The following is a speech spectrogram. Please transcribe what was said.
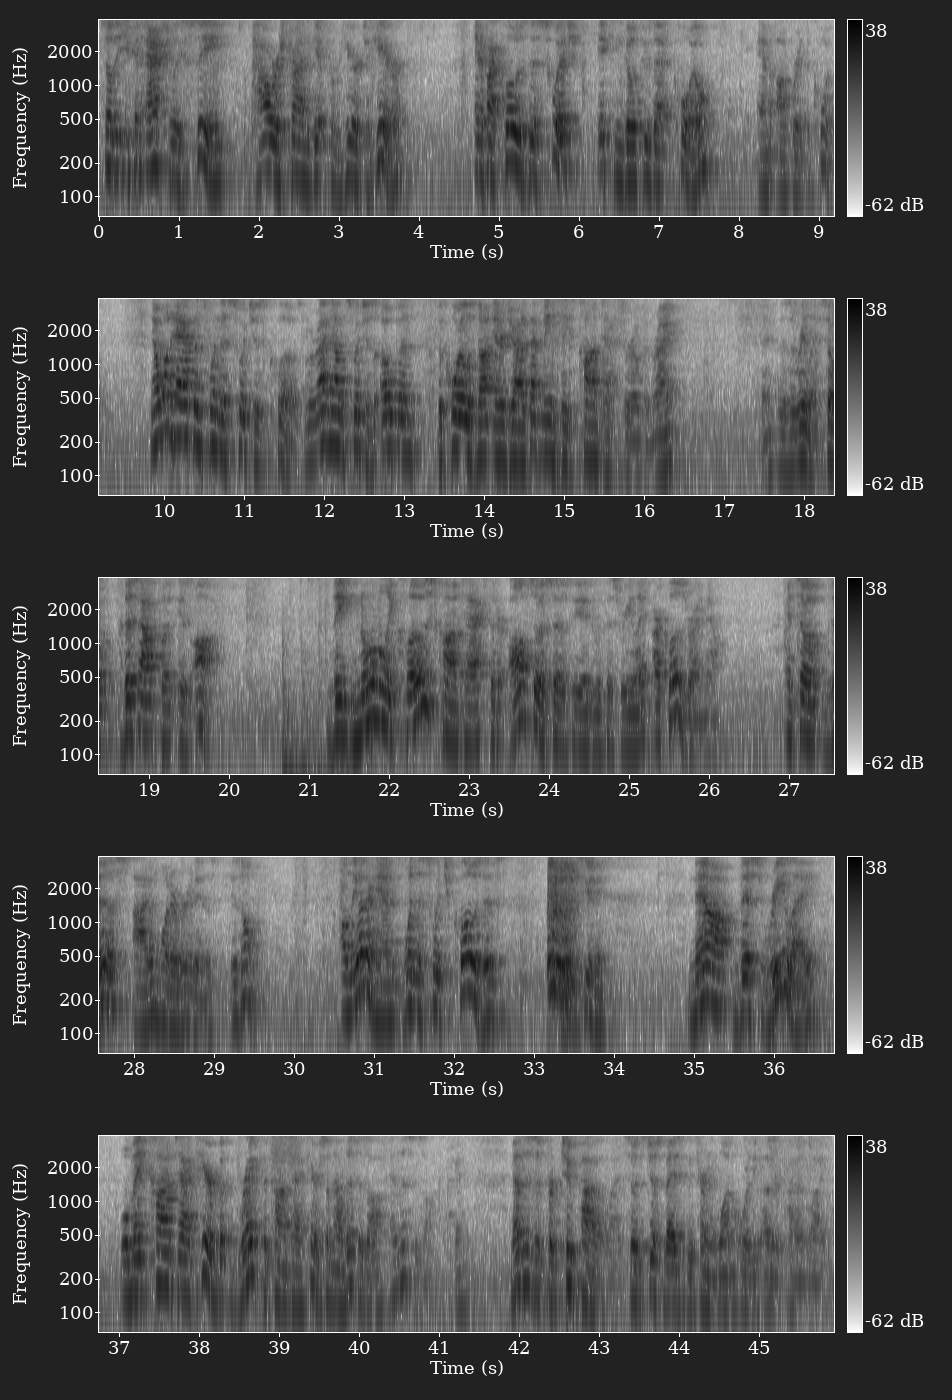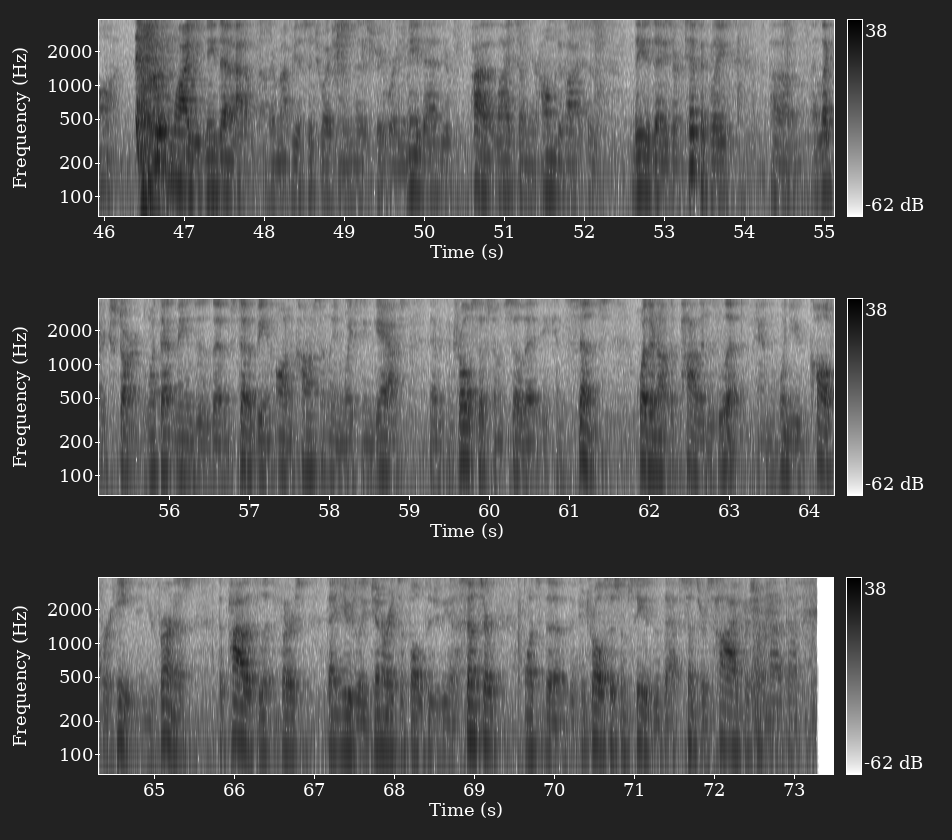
So that you can actually see power is trying to get from here to here. And if I close this switch, it can go through that coil and operate the coil. Now what happens when this switch is closed? Well, right now the switch is open, the coil is not energized, that means these contacts are open, right? Okay, this is a relay. So this output is off. The normally closed contacts that are also associated with this relay are closed right now. And so this item, whatever it is, is on. On the other hand, when the switch closes, excuse me, now this relay will make contact here, but break the contact here. So now this is off and this is on. Okay? Now, this is for two pilot lights, so it's just basically turning one or the other pilot light on. Why you'd need that, I don't know. There might be a situation in the industry where you need that. Your pilot lights on your home devices these days are typically um, electric start. What that means is that instead of being on constantly and wasting gas, they have a control system so that it can sense whether or not the pilot is lit. And when you call for heat in your furnace, the pilot's lit first. That usually generates a voltage via a sensor. Once the, the control system sees that that sensor is high for a certain amount of time,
